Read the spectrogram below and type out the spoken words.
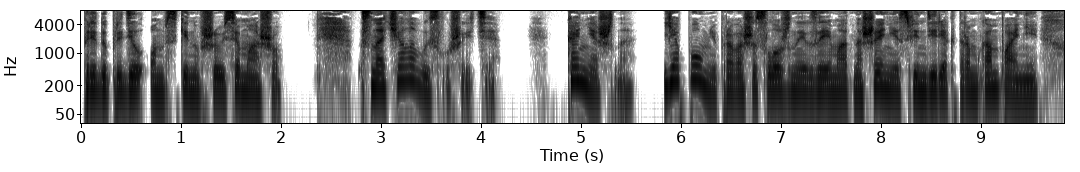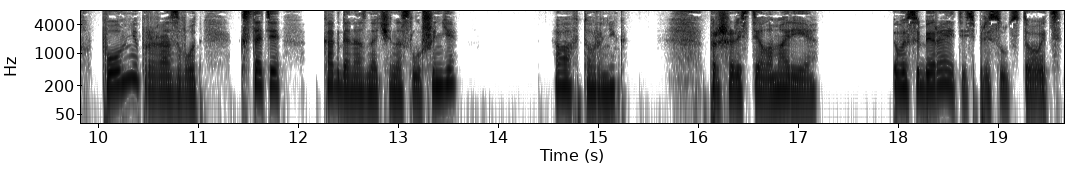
предупредил он вскинувшуюся Машу. Сначала выслушайте. Конечно, я помню про ваши сложные взаимоотношения с финдиректором компании. Помню про развод. Кстати, когда назначено слушание? Во вторник, прошелестела Мария. Вы собираетесь присутствовать?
